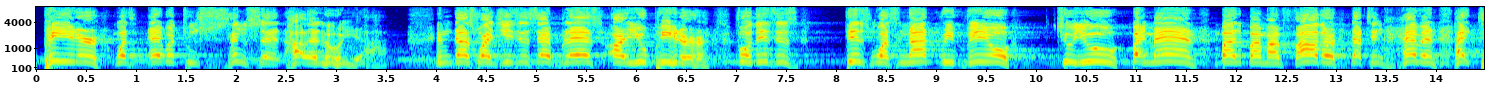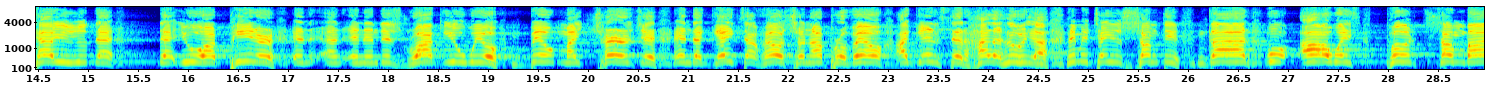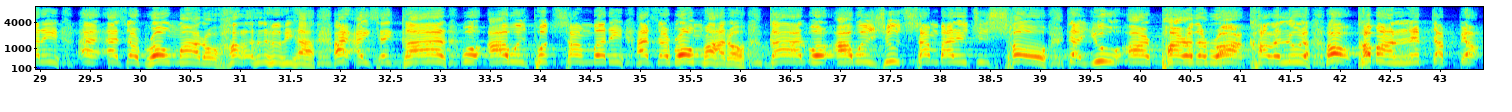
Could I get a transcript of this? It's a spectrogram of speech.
Peter was able to sense it. Hallelujah. And that's why Jesus said, Blessed are you, Peter, for this is this was not revealed to you by man, but by my Father that's in heaven. I tell you that that you are Peter, and, and, and, in this rock you will build my church, and the gates of hell shall not prevail against it. Hallelujah. Let me tell you something God will always put somebody uh, as a role model. Hallelujah. I, I say, God will always put somebody as a role model. God will always use somebody to show that you are part of the rock. Hallelujah. Oh, come on, lift up your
